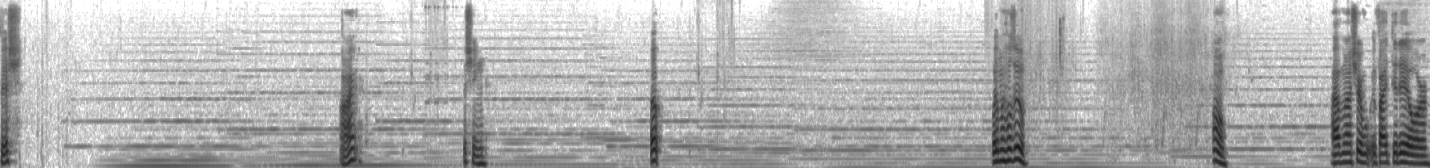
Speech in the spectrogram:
Fish. Alright. Fishing. Oh. What am I supposed to do? Oh. I'm not sure if I did it or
